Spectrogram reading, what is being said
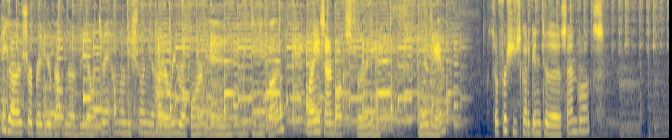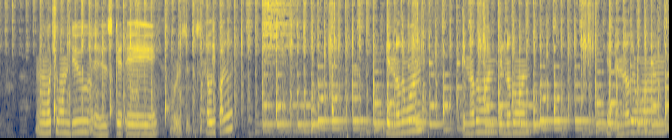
Hey guys, Shortbraid here, back with another video, and today I'm going to be showing you how to regrow farm in BTD5, or any sandbox for any Bloons game. So first you just got to get into the sandbox, and what you want to do is get a, where is it, heli pilot, get another one, get another one, get another one, get another one,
